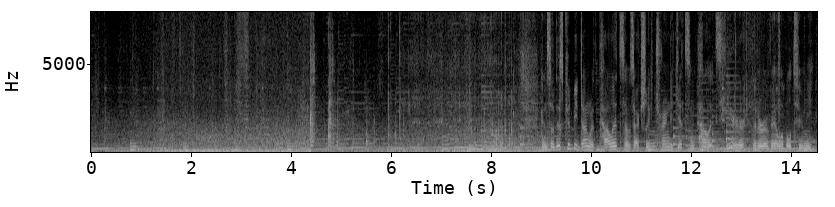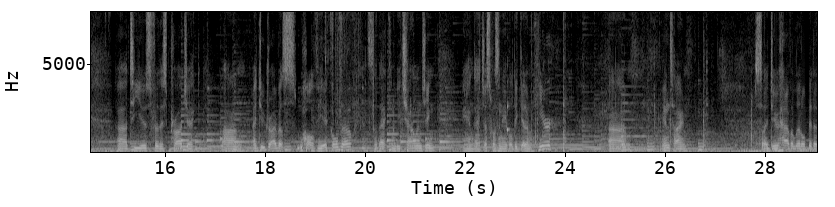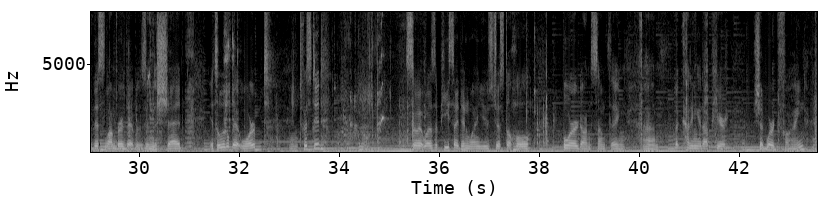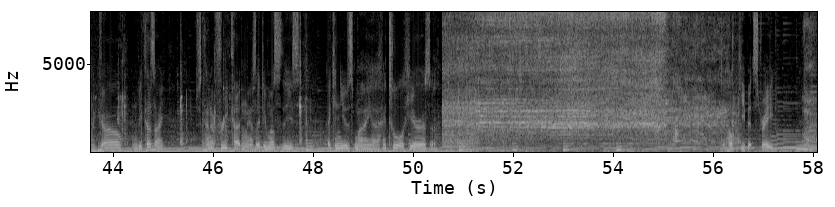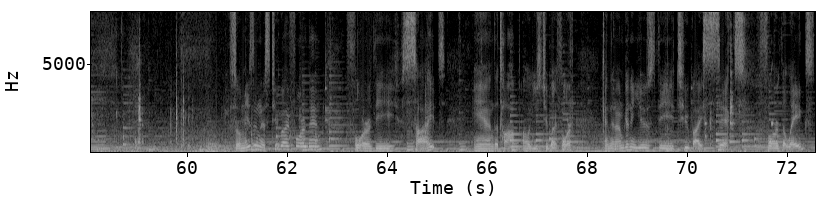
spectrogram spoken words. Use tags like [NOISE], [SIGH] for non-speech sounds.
And so this could be done with pallets. I was actually trying to get some pallets here that are available to me uh, to use for this project. Um, I do drive a small vehicle though, and so that can be challenging. And I just wasn't able to get them here um, in time. So I do have a little bit of this lumber that was in the shed. It's a little bit warped and twisted. So it was a piece I didn't want to use just a whole board on something, um, but cutting it up here should work fine. There we go. And because I just kind of free cutting as I do most of these, I can use my, uh, my tool here as a to help keep it straight. So I'm using this 2x4 then for the sides and the top I'll use 2x4. And then I'm gonna use the two by six for the legs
